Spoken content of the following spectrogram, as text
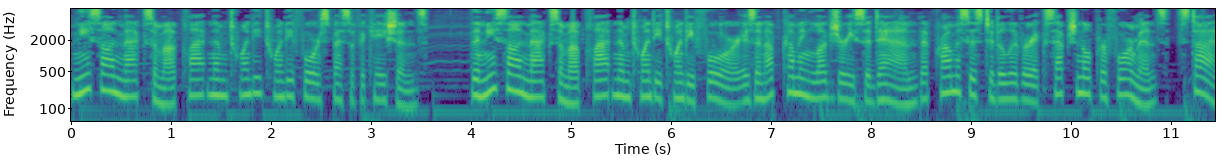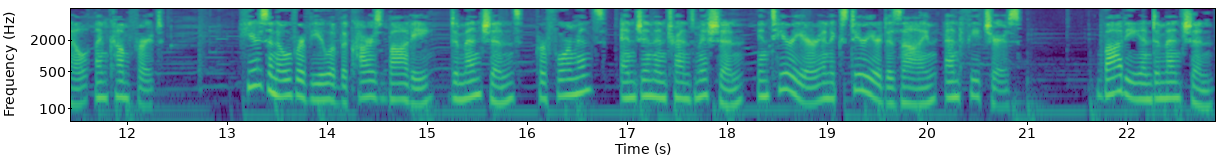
Nissan Maxima Platinum 2024 specifications. The Nissan Maxima Platinum 2024 is an upcoming luxury sedan that promises to deliver exceptional performance, style, and comfort. Here's an overview of the car's body, dimensions, performance, engine and transmission, interior and exterior design, and features. Body and dimension.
